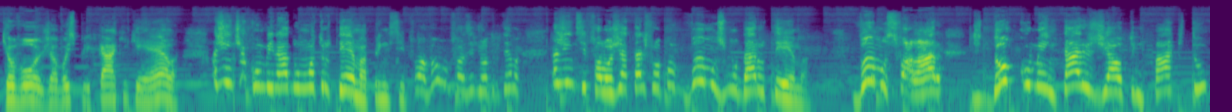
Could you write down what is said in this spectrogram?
que eu vou, já vou explicar aqui quem é ela, a gente tinha combinado um outro tema a princípio. Falou, vamos fazer de outro tema. A gente se falou hoje à tarde, falou, vamos mudar o tema. Vamos falar de documentários de alto impacto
